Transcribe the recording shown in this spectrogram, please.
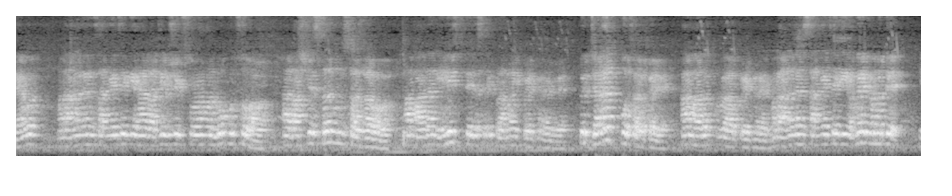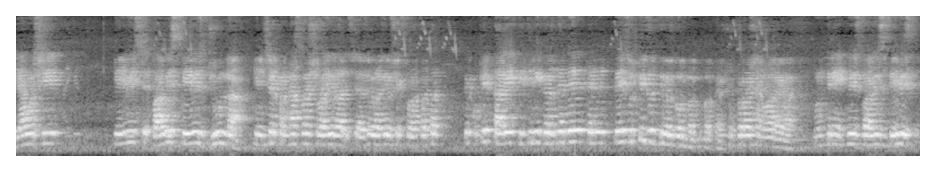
यावं. मला आनंदाने सांगायचे की हा राज्याभिषेक सोहळा हा लोक उत्सव व्हावा. हा राष्ट्रीय सण म्हणून साजरा व्हावा. हा माझा नेहमीच त्याच्यासाठी प्रामाणिक प्रयत्न राहिलेला तो जगात पोचायला पाहिजे. हा माझा प्रयत्न राहील मला आनंदाने सांगायचं की अमेरिकेमध्ये यावर्षी तेवीस बावीस तेवीस जूनला तीनशे पन्नास वर्ष शिवाजी राज- शिवराज्याभिषेक सोहळा करतात. ते कुठली तारीख किती करते ते ते- सुट्टी सुट्टीच दिवस दोन बघतात. शुक्रवार शनिवार रविवार. म्हणून तिने एकवीस बावीस तेवीस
